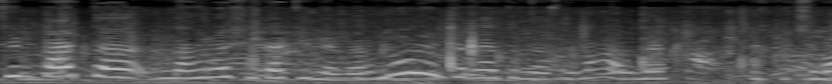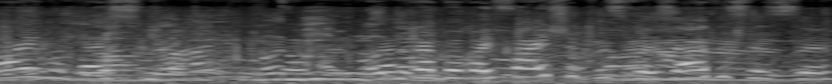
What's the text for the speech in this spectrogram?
сім-карта на гроші так і не вернули, інтернету нас немає, але ми відпочиваємо без нього. Нам треба Wi-Fi, щоб зв'язатися з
